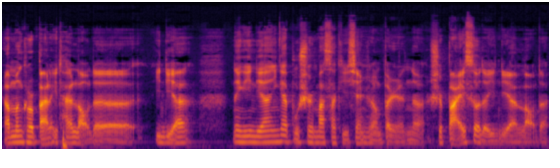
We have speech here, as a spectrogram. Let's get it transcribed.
然后门口摆了一台老的印第安，那个印第安应该不是 Masaki 先生本人的，是白色的印第安老的，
